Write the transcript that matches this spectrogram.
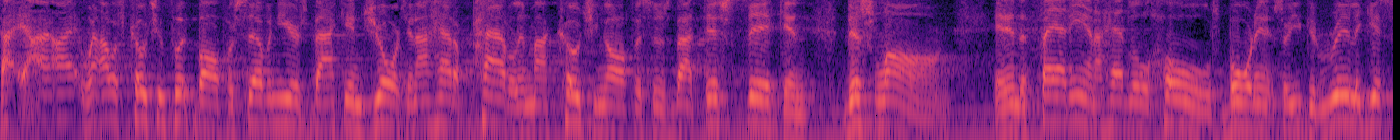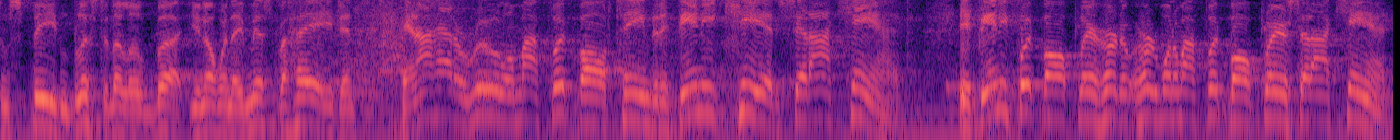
I, I, I, was coaching football for seven years back in Georgia, and I had a paddle in my coaching office, and it was about this thick and this long. And in the fat end, I had little holes bored in it so you could really get some speed and blister the little butt, you know, when they misbehaved. And, and I had a rule on my football team that if any kid said, I can't, if any football player heard, heard one of my football players said, I can't,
